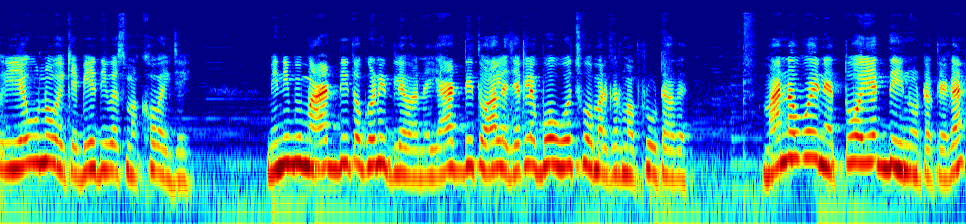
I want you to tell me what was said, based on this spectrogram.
એવું ન હોય કે બે દિવસમાં ખવાઈ જાય. મિનિમમ આઠ દી તો ગણી જ લેવાના. એ આઠ દી તો હાલે જ. એટલે બહુ ઓછું અમારા ઘરમાં ફ્રૂટ આવે. માનવ હોય ને તો એક દી નો ટકે કા?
